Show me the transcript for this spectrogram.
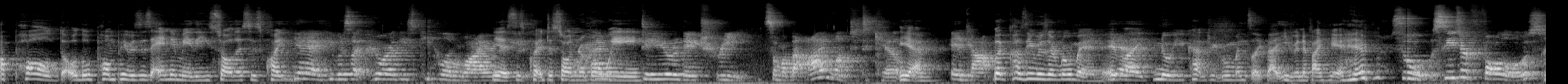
appalled, that although Pompey was his enemy, that he saw this as quite Yeah, he was like, "Who are these people and why?" Are Yes, they, it's quite a dishonourable way. how. Dare they treat someone that I wanted to kill? Yeah. in that But because he was a Roman, it Yeah. like no, you can't treat Romans like that, even if I hate him. So Caesar follows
